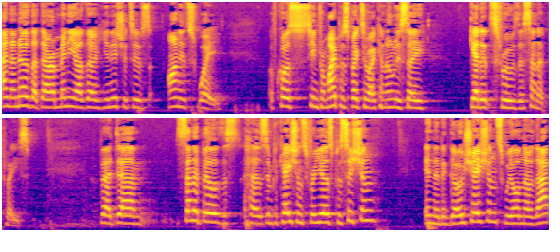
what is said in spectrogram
and I know that there are many other initiatives on its way. Of course, seen from my perspective, I can only say, get it through the Senate, please. But um, Senate bill has implications for U.S. position in the negotiations. We all know that.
